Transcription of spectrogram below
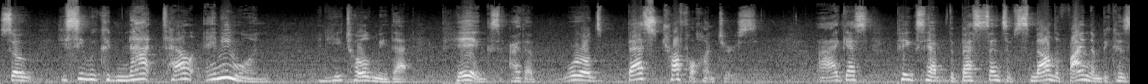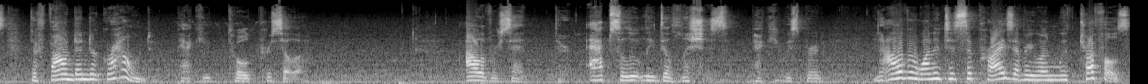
So, you see, we could not tell anyone. And he told me that pigs are the world's best truffle hunters. I guess pigs have the best sense of smell to find them because they're found underground. Packy told Priscilla. Oliver said, They're absolutely delicious, Packy whispered. And Oliver wanted to surprise everyone with truffles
